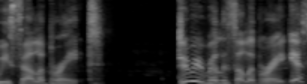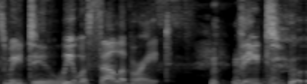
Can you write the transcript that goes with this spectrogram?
we celebrate. Do we really celebrate? Yes, we do. We will celebrate the two.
